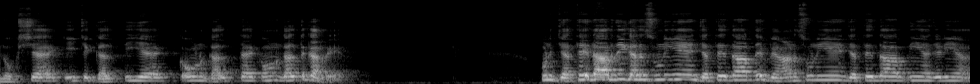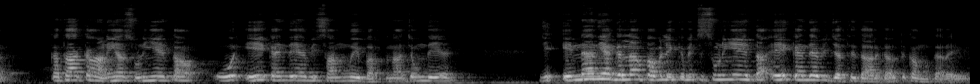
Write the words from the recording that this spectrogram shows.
ਨੁਕਸ ਹੈ, ਕੀ ਚ ਗਲਤੀ ਹੈ, ਕੌਣ ਗਲਤ ਹੈ, ਕੌਣ ਗਲਤ ਕਰ ਰਿਹਾ। ਹੁਣ ਜਥੇਦਾਰ ਦੀ ਗੱਲ ਸੁਣੀਏ, ਜਥੇਦਾਰ ਦੇ ਬਿਆਨ ਸੁਣੀਏ, ਜਥੇਦਾਰ ਦੀਆਂ ਜਿਹੜੀਆਂ ਕਥਾ ਕਹਾਣੀਆਂ ਸੁਣੀਏ, ਤਾਂ ਉਹ ਇਹ ਕਹਿੰਦੇ ਆ ਵੀ ਸਾਨੂੰ ਇਹ ਵਰਤਣਾ ਚਾਹੁੰਦੇ ਆ। ਜੇ ਇਹਨਾਂ ਦੀਆਂ ਗੱਲਾਂ ਪਬਲਿਕ ਵਿੱਚ ਸੁਣੀਏ, ਤਾਂ ਇਹ ਕਹਿੰਦੇ ਆ ਵੀ ਜਥੇਦਾਰ ਗਲਤ ਕੰਮ ਕਰ ਰਹੇ ਆ।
